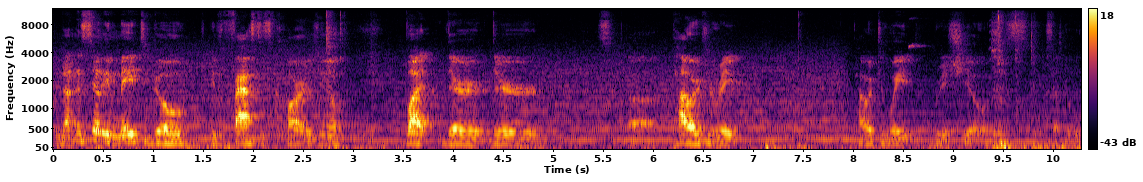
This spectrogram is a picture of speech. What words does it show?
They're not necessarily made to go to be the fastest cars, you know, but their their uh, power to rate power to weight ratio is acceptable.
